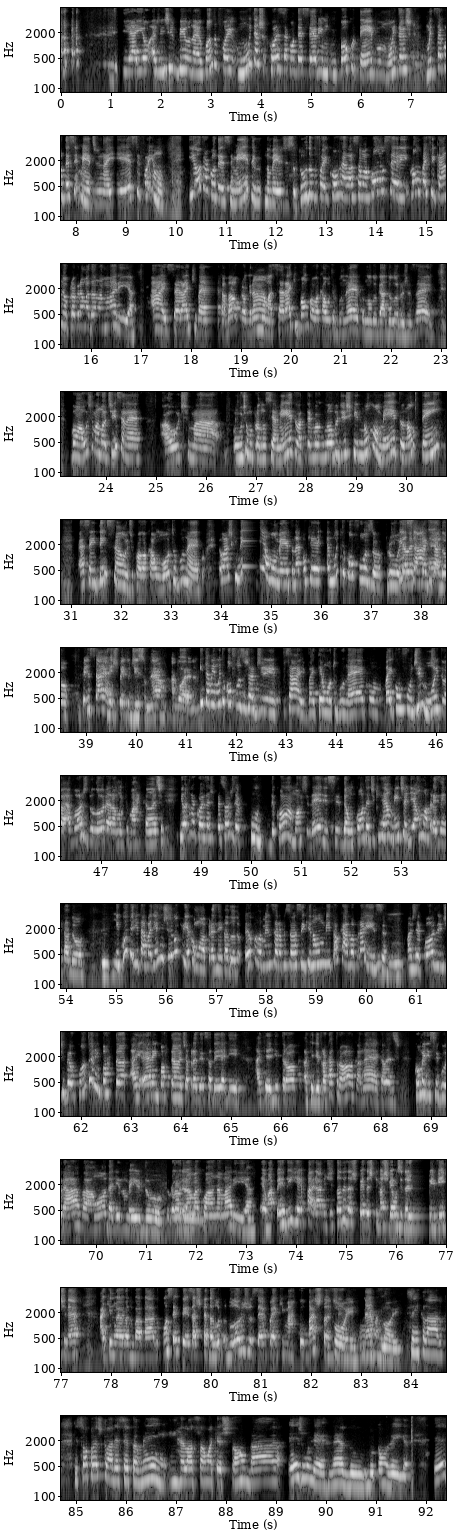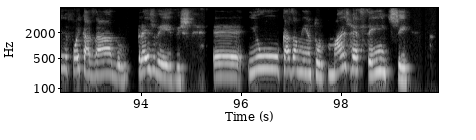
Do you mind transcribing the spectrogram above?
E aí a gente viu, né, o quanto foi muitas coisas aconteceram em, em, pouco tempo, muitas, muitos acontecimentos, né? E esse foi um. E outro acontecimento no meio disso tudo foi com relação a como seria, como vai ficar né, o programa da Ana Maria. Ai, será que vai acabar o programa? Será que vão colocar outro boneco no lugar do Louro José? Bom, a última notícia, né? A última, o último pronunciamento, a TV Globo diz que no momento não tem essa intenção de colocar um outro boneco. Eu acho que nem é o momento, né? Porque é muito confuso para o telespectador. Né? Pensar a respeito disso, né? Agora, né? E também muito confuso já de, sabe, vai ter um outro boneco, vai confundir muito. A voz do Louro era muito marcante. E outra coisa, as pessoas, com a morte dele, se dão conta de que realmente ele é um apresentador Uhum. Enquanto ele estava ali, a gente não via como um apresentador. Eu, pelo menos, era uma pessoa assim que não me tocava para isso. Uhum. Mas depois a gente vê o quanto era, importan era importante a presença dele ali, aquele troca, aquele troca-troca, né? Aquelas como ele segurava a onda ali no meio do, do programa. programa. com a Ana Maria. É uma perda irreparável de todas as perdas que nós tivemos em 2020, né? Aqui no Eva do Babado, com certeza. Acho que a do Louro José foi a que marcou bastante. Foi, né, Maria? Foi. Sim, claro. E só para esclarecer também, em relação à questão da ex-mulher, né, do, do Tom Veiga. Ele foi casado três vezes. É, e o casamento mais recente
